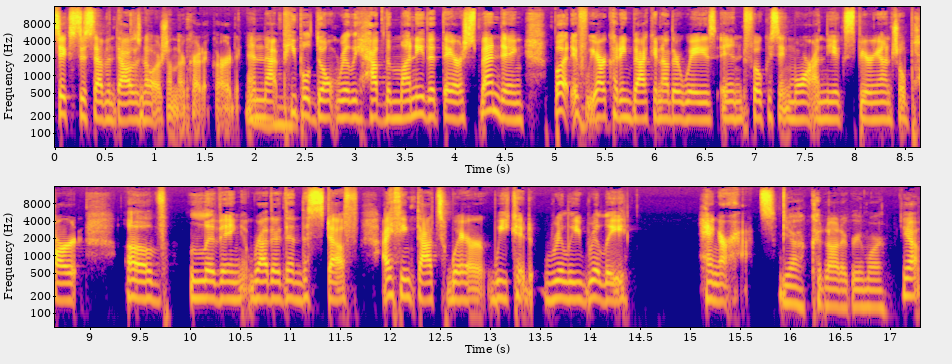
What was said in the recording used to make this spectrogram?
six to seven thousand dollars on their credit card and mm-hmm. that people don't really have the money that they are spending. But if we are cutting back in other ways and focusing more on the experiential part of living rather than the stuff i think that's where we could really really hang our hats. Yeah could not agree more. Yeah.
